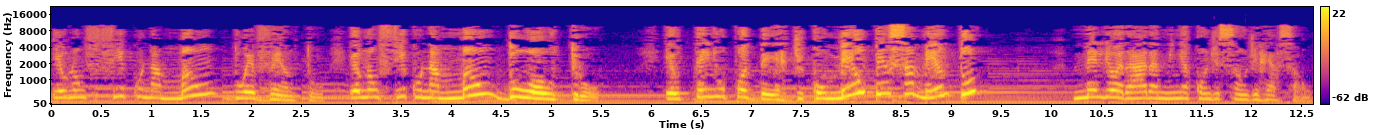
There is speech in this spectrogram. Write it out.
eu não fico na mão do evento, eu não fico na mão do outro. Eu tenho o poder de, com meu pensamento, melhorar a minha condição de reação.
